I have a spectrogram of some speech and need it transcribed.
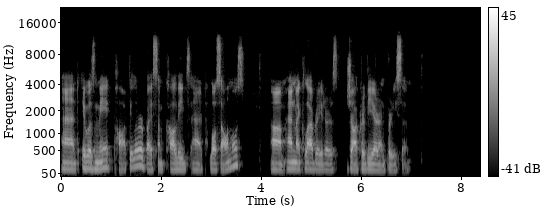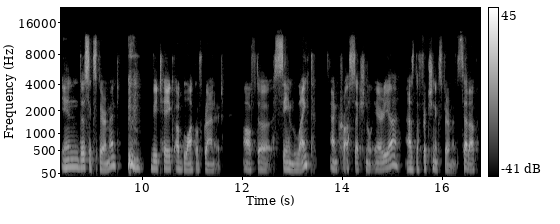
and it was made popular by some colleagues at Los Alamos um, and my collaborators, Jacques Riviere and Parisa. In this experiment, we take a block of granite of the same length and cross-sectional area as the friction experiment setup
